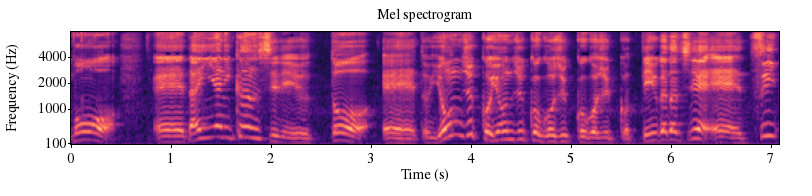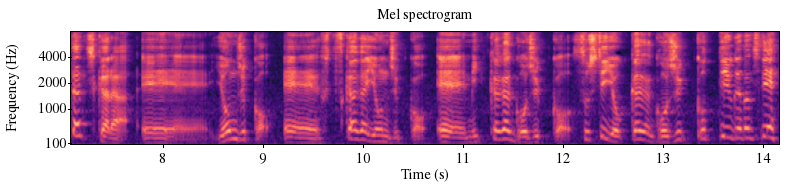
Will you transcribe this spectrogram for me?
も、えー、ダイヤに関してで言うと、えっ、ー、と、40個、40個、50個、50個っていう形で、えー、1日から、えー、40個、えー、2日が40個、えー、3日が50個、そして4日が50個っていう形で、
